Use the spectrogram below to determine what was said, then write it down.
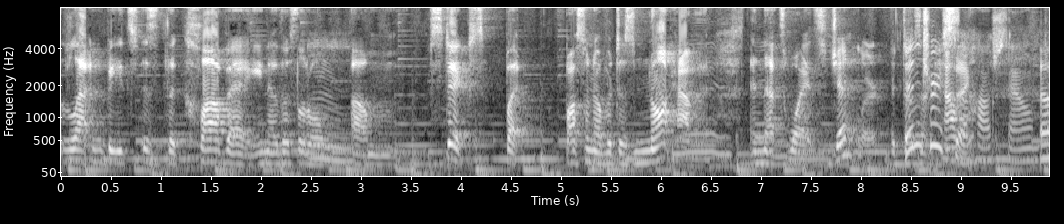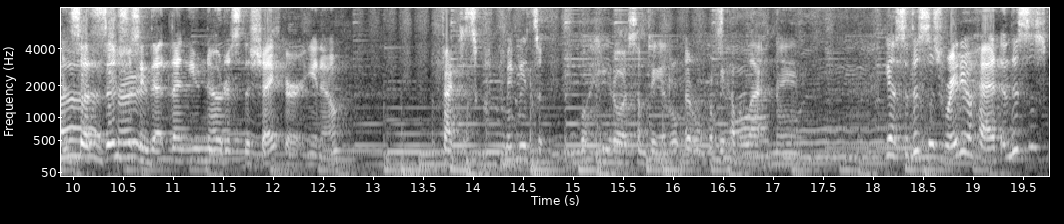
Latin beats is the clave, you know, those little Hmm. um, sticks, but bossa nova does not have it, and that's why it's gentler. It doesn't have Interesting. it. Harsh sound. And so Ah, it's interesting that then you notice the shaker, you know. In fact, it's maybe it's a guajiro or something. It'll, it'll probably have a Latin name. Yeah. So this is Radiohead, and this has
